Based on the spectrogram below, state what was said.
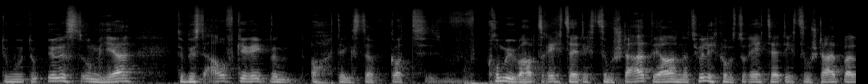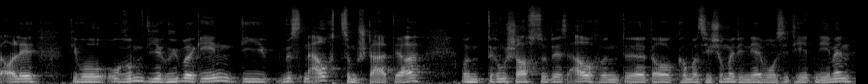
du, du irrst umher, du bist aufgeregt und oh, denkst du, Gott, komme ich überhaupt rechtzeitig zum Start? Ja, natürlich kommst du rechtzeitig zum Start, weil alle, die wo rum dir rübergehen, die müssen auch zum Start, ja. Und darum schaffst du das auch. Und äh, da kann man sich schon mal die Nervosität nehmen.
